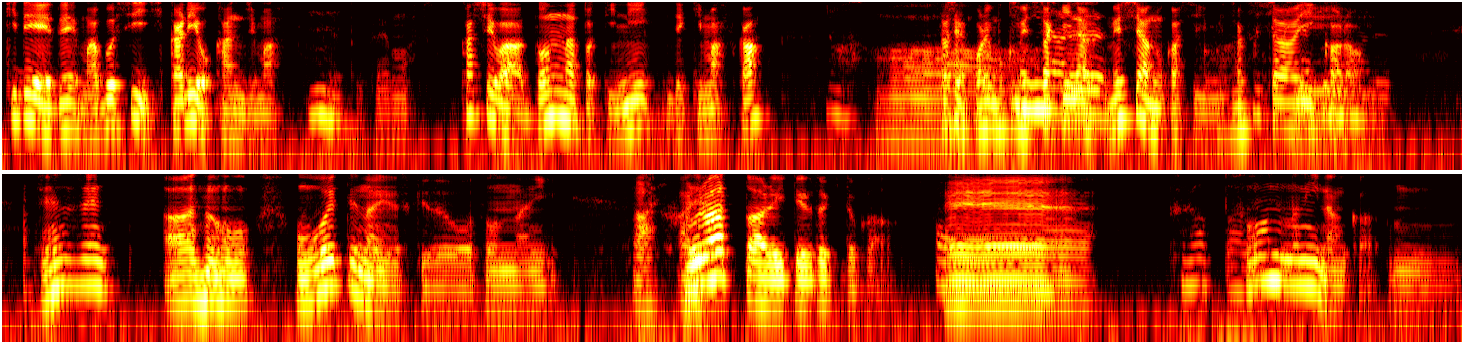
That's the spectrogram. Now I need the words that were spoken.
綺麗で眩しい光を感じます。うん。ありがとうございます。歌詞はどんな時にできますか？ああー。確かにこれ僕めっちゃ気になる。メシアの歌詞めちゃくちゃいいから。全然あの覚えてないんですけどそんなに。あふらっと歩いてる時とか。へフラットそんなになんかうん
